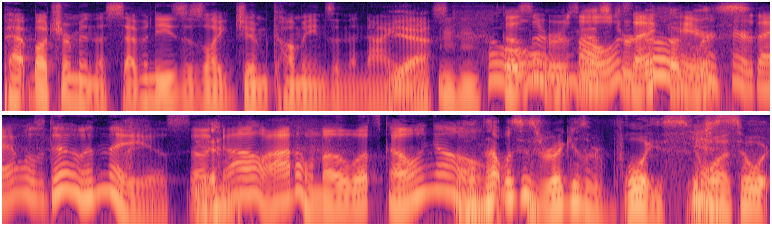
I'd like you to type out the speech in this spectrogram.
Pat Buttram in the '70s is like Jim Cummings in the '90s. Yeah. Because there was always that character that was doing this. Like, oh, I don't know what's going on. Well, that was his regular voice. Yeah. It was so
